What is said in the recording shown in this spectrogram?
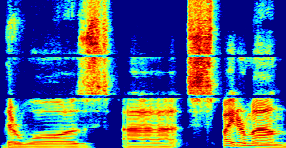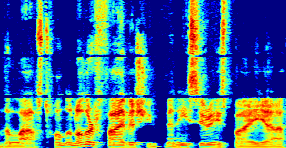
there was uh, Spider-Man: The Last Hunt, another five-issue miniseries by uh,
